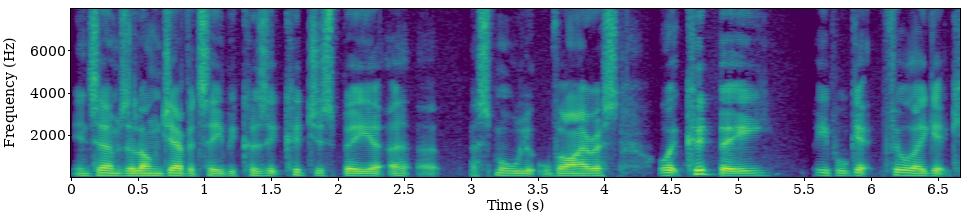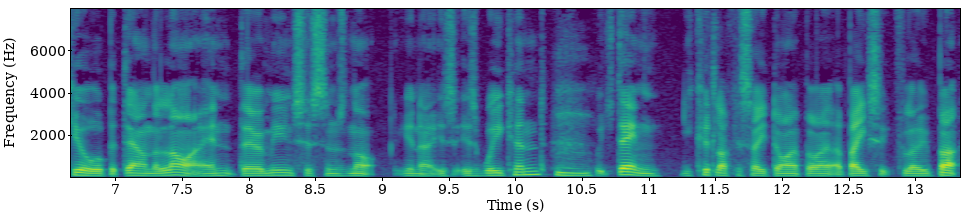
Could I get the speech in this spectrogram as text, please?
in terms of longevity, because it could just be a, a, a small little virus, or it could be people get feel they get cured, but down the line their immune system's not, you know, is, is weakened, mm, which then you could, like I say, die by a basic flu. But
